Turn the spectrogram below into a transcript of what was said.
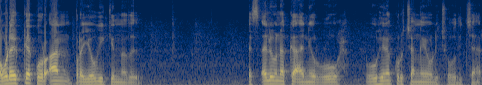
അവിടെയൊക്കെ ഖുർആൻ പ്രയോഗിക്കുന്നത് എസ് അലൂനക്ക അനി റൂഹ് റൂഹിനെക്കുറിച്ച് അങ്ങയോട് ചോദിച്ചാൽ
